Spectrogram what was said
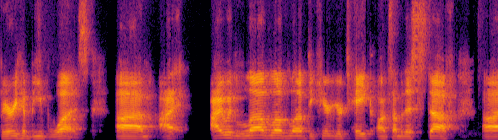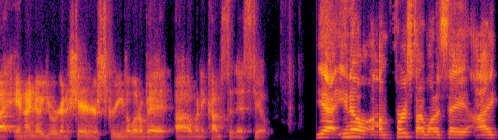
Barry Habib was. Um, I I would love, love, love to hear your take on some of this stuff. Uh, and I know you were going to share your screen a little bit uh, when it comes to this too. Yeah, you know, um, first I want to say I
